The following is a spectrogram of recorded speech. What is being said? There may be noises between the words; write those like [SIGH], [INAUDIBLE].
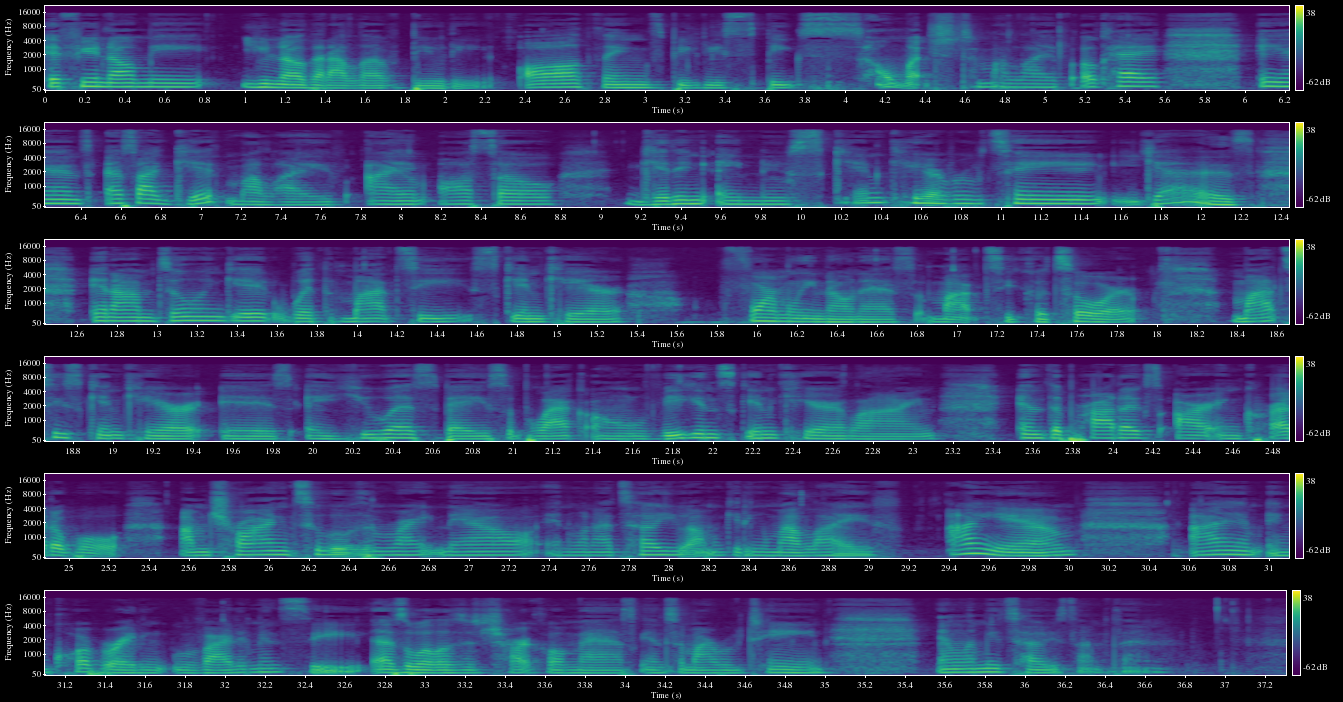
If you know me, you know that I love beauty. All things beauty speaks so much to my life, okay? And as I get my life, I am also getting a new skincare routine. Yes. And I'm doing it with Motsi Skincare formerly known as Motsi Couture. Motsi Skincare is a US based black owned vegan skincare line, and the products are incredible. I'm trying two of them right now, and when I tell you I'm getting my life, I am. I am incorporating vitamin C as well as a charcoal mask into my routine. And let me tell you something.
